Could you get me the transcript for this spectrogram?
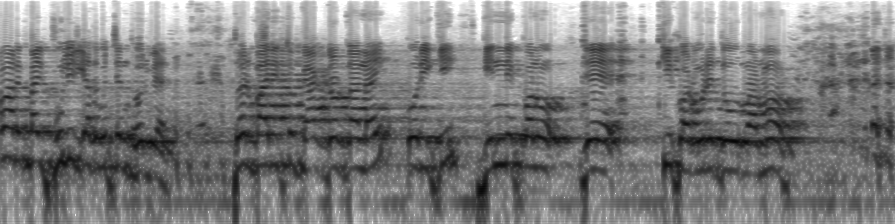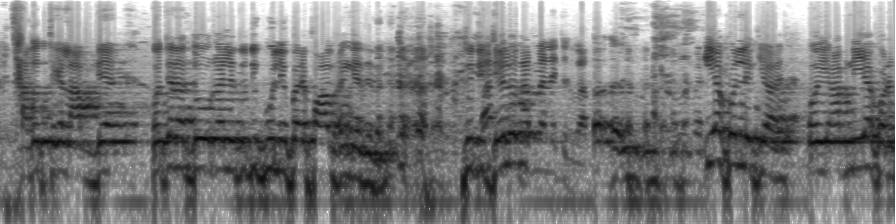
আমার ভাই পুলিশ গেছে বলছেন ধরবেন। ধর বাড়ির তো ব্যাগ ডরটা নাই করি কি? গিন্নি কোনো যে কি করব রে দৌড় মারম। ছাদর থেকে লাভ দেয় না দৌড়ালে যদি গুলি করে পা ভেঙে দেবে। যদি জেলও ইয়া করলে কি হয়? ওই আপনি ইয়া করেন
